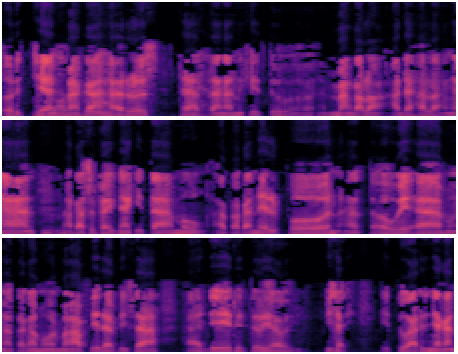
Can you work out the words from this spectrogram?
Urgent maka harus datangan ya. gitu. Memang kalau ada halangan, mm -mm. maka sebaiknya kita mau apakah nelpon atau WA mengatakan mohon maaf tidak bisa hadir itu ya bisa itu artinya kan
